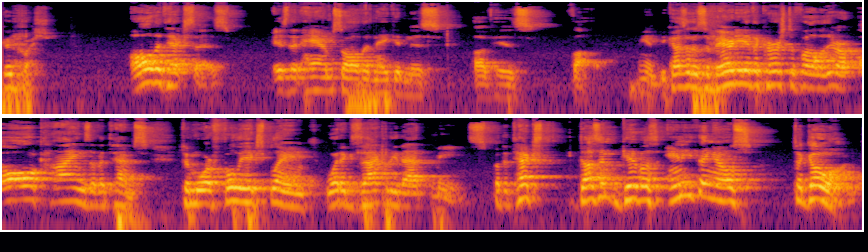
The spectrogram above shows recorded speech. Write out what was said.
good question. All the text says is that Ham saw the nakedness of his father. Again, because of the severity of the curse to follow, there are all kinds of attempts to more fully explain what exactly that means. But the text doesn't give us anything else to go on.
